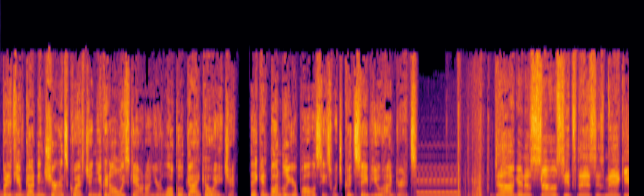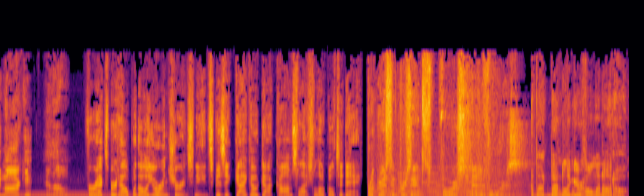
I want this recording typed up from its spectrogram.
But if you've got an insurance question, you can always count on your local Geico agent. They can bundle your policies, which could save you hundreds. Doug and Associates, this is Mickey Marquis. Hello? For expert help with all your insurance needs, visit geico.com slash local today. Progressive presents Forced Metaphors about bundling your home and auto.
